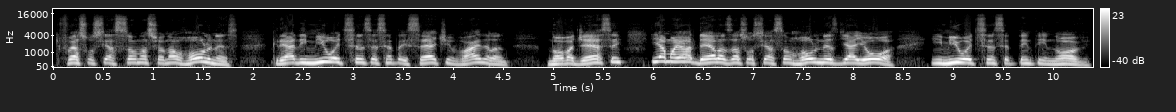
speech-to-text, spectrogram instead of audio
que foi a Associação Nacional Holiness, criada em 1867 em Vineland, Nova Jersey, e a maior delas, a Associação Holiness de Iowa, em 1879.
